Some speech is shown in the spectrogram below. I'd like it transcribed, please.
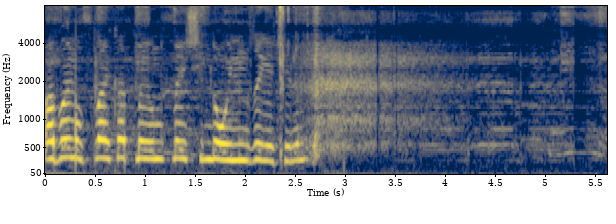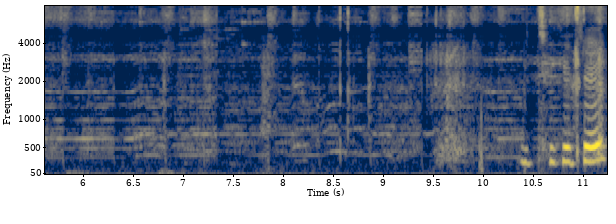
Abone olup like atmayı unutmayın. Şimdi oyunumuza geçelim. Bir çekecek.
